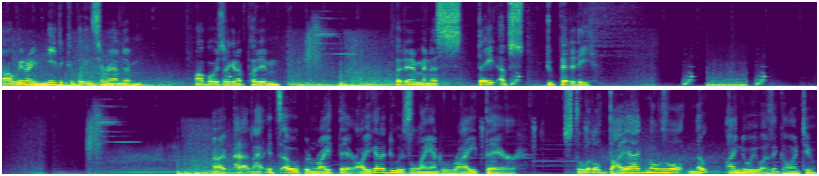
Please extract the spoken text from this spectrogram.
Oh, we don't even need to completely surround him. My boys are gonna put him... Put him in a state of stupidity. Alright, Pat, it's open right there. All you gotta do is land right there. Just a little diagonal, little... Nope, I knew he wasn't going to.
